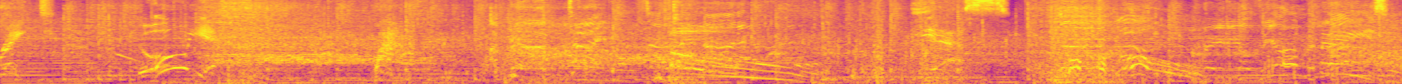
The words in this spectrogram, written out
great! Oh, yeah! Wow! Oh! Yes! Oh, oh. Amazing!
